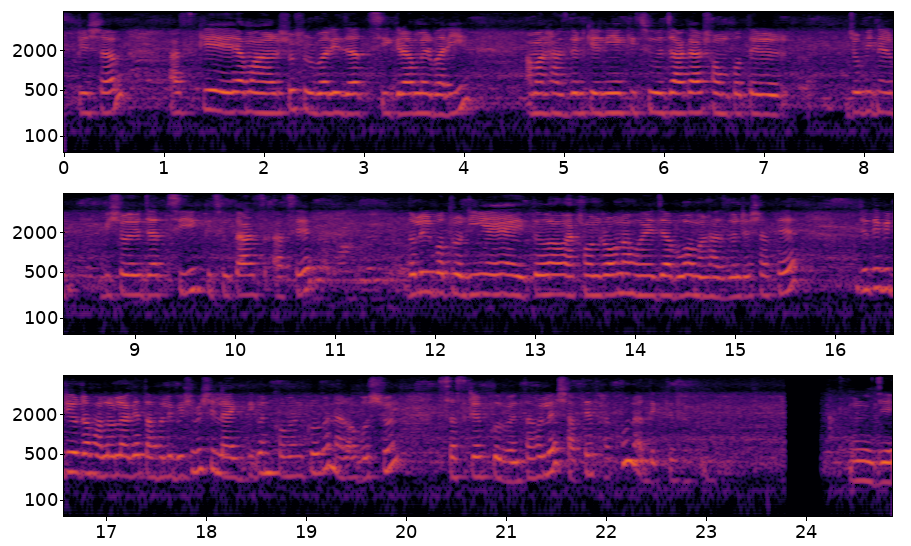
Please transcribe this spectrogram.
স্পেশাল আজকে আমার শ্বশুর বাড়ি যাচ্ছি, গ্রামের বাড়ি। আমার হাজব্যান্ডকে নিয়ে কিছু জায়গা সম্পদের, জমিনের বিষয়ে যাচ্ছি, কিছু কাজ আছে। দলিলপত্র নিয়ে তো এখন রওনা হয়ে যাব আমার হাজব্যান্ডের সাথে। যদি ভিডিওটা ভালো লাগে, তাহলে বেশি বেশি লাইক দিবেন কমেন্ট করবেন, আর অবশ্যই সাবস্ক্রাইব করবেন। তাহলে সাথে থাকুন আর দেখতে থাকুন। যে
